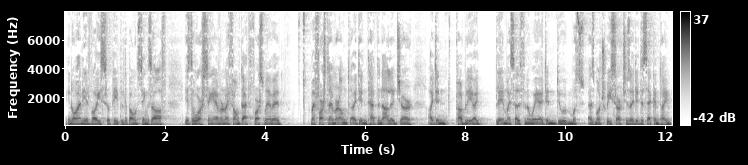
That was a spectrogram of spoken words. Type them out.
you know any advice or people to bounce things off is the worst thing ever. And I found that the first my my first time around, I didn't have the knowledge, or I didn't probably I blame myself in a way. I didn't do much, as much research as I did the second time.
